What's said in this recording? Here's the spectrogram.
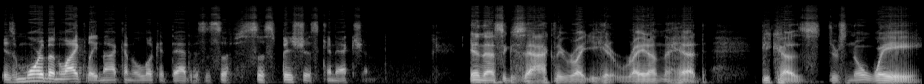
is more than likely not going to look at that as a su- suspicious connection. And that's exactly right. You hit it right on the head because there's no way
